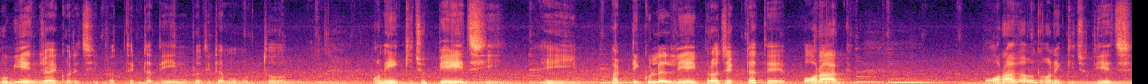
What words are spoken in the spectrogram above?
খুবই এনজয় করেছি প্রত্যেকটা দিন, প্রতিটা মুহূর্ত। অনেক কিছু পেয়েছি। এই পার্টিকুলারলি এই প্রজেক্টটাতে পরাগ পরাগ আমাকে অনেক কিছু দিয়েছে।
